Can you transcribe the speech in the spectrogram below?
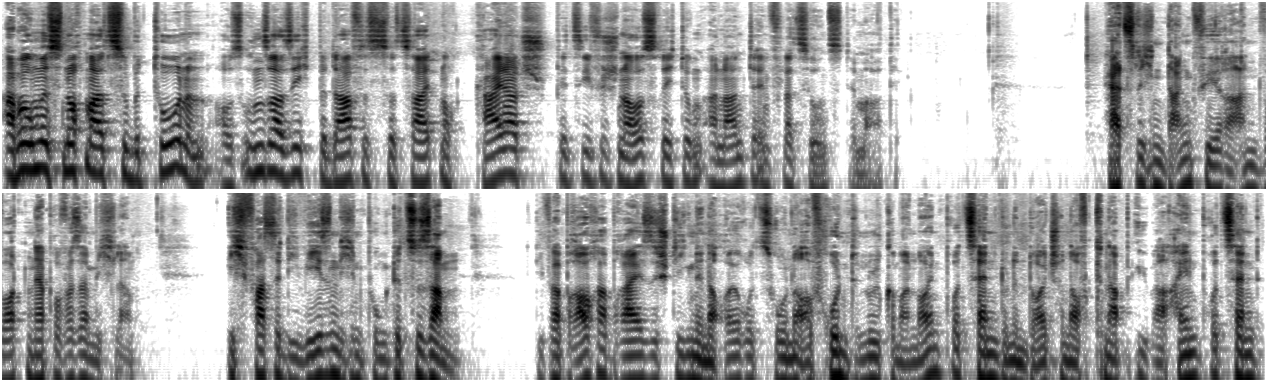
Aber um es nochmals zu betonen, aus unserer Sicht bedarf es zurzeit noch keiner spezifischen Ausrichtung anhand der Inflationsthematik. Herzlichen Dank für Ihre Antworten, Herr Professor Michler. Ich fasse die wesentlichen Punkte zusammen. Die Verbraucherpreise stiegen in der Eurozone auf rund 0,9 Prozent und in Deutschland auf knapp über 1 Prozent.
